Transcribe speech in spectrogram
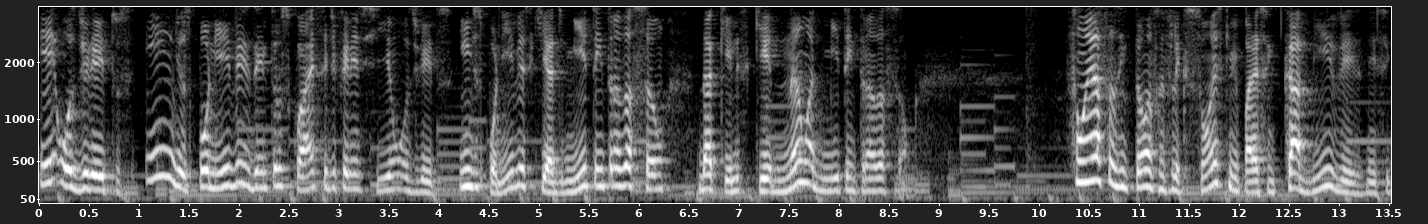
e os direitos indisponíveis, dentre os quais se diferenciam os direitos indisponíveis que admitem transação daqueles que não admitem transação. São essas então as reflexões que me parecem cabíveis nesse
